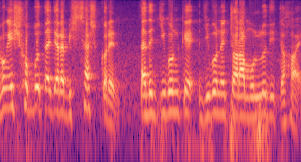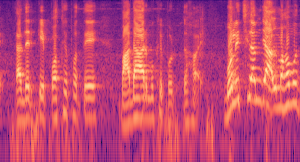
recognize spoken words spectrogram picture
এবং এই সভ্যতায় যারা বিশ্বাস করেন, তাদের জীবনকে জীবনে চড়া মূল্য দিতে হয়, তাদেরকে পথে পথে বাধার মুখে পড়তে হয়। বলেছিলাম যে আল মাহমুদ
